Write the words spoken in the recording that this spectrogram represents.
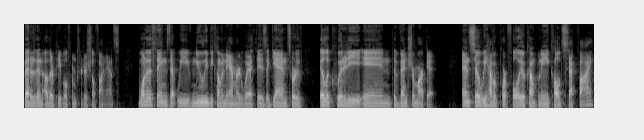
better than other people from traditional finance. One of the things that we've newly become enamored with is, again, sort of illiquidity in the venture market. And so we have a portfolio company called SecFi.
